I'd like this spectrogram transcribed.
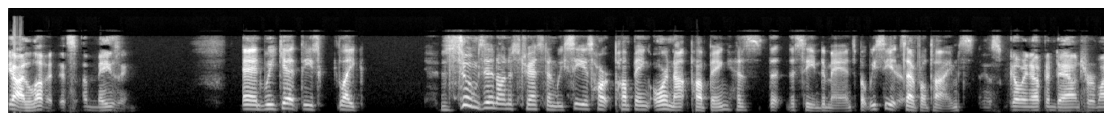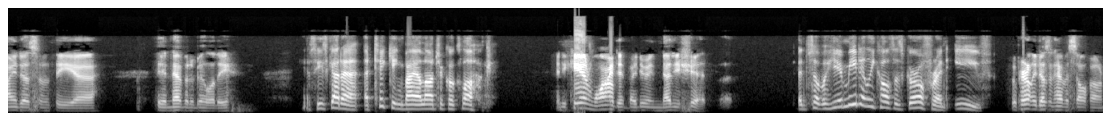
Yeah, I love it. It's amazing. And we get these like zooms in on his chest, and we see his heart pumping or not pumping, as the the scene demands. But we see it Yeah. several times. It's going up and down to remind us of the, uh, the inevitability. Yes, he's got a, a ticking biological clock. And you can wind it by doing nutty shit. And so he immediately calls his girlfriend Eve. Who apparently doesn't have a cell phone.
